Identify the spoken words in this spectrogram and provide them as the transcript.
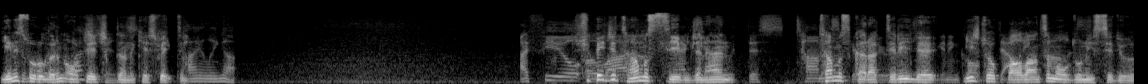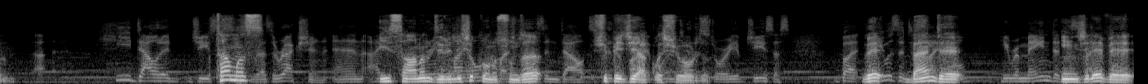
yeni soruların ortaya çıktığını keşfettim. Şüpheci Thomas diye bilinen Thomas karakteriyle birçok bağlantım olduğunu hissediyorum. Thomas, İsa'nın dirilişi konusunda şüpheci yaklaşıyordu. Ve ben de İncil'e ve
